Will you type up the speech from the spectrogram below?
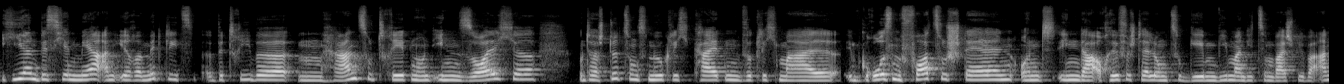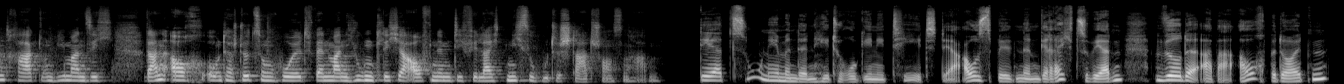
hier ein bisschen mehr an ihre Mitgliedsbetriebe ähm, heranzutreten und ihnen solche Unterstützungsmöglichkeiten wirklich mal im Großen vorzustellen und ihnen da auch Hilfestellungen zu geben, wie man die zum Beispiel beantragt und wie man sich dann auch Unterstützung holt, wenn man Jugendliche aufnimmt, die vielleicht nicht so gute Startchancen haben. Der zunehmenden Heterogenität der Ausbildenden gerecht zu werden, würde aber auch bedeuten,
